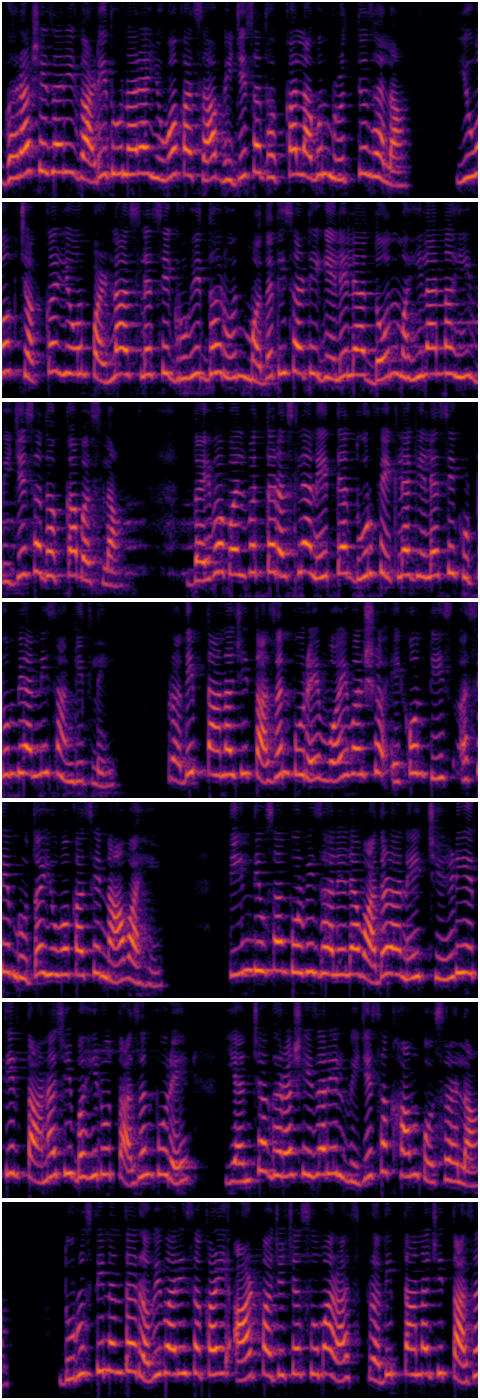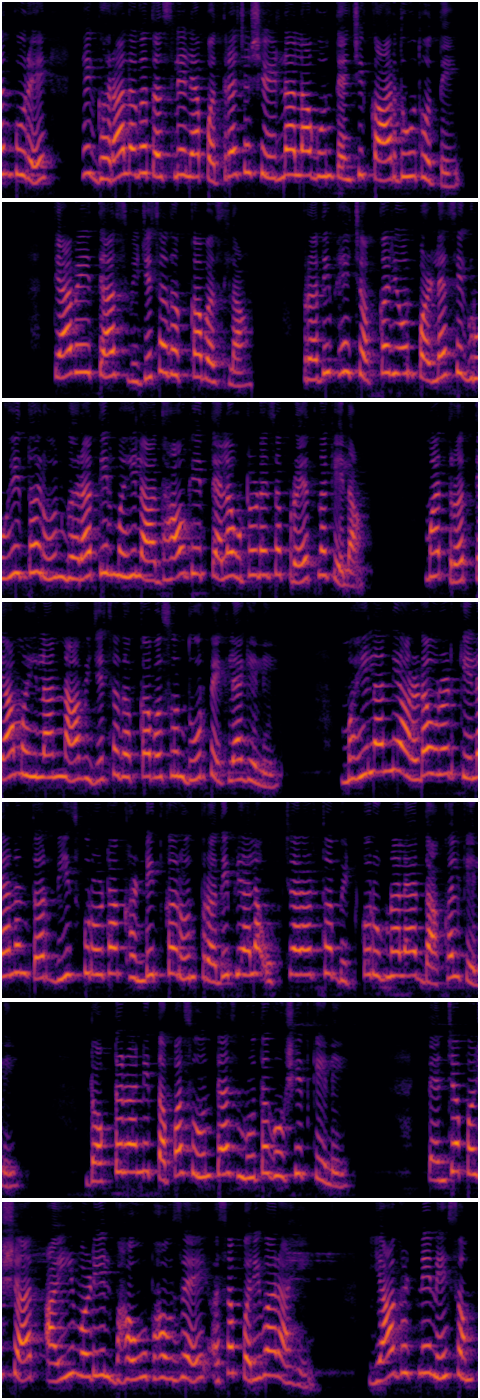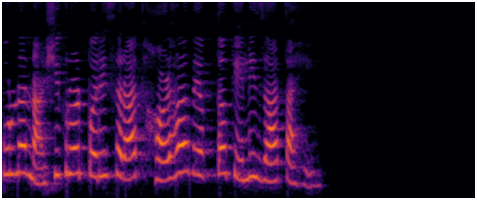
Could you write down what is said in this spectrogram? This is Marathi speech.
घराशेजारी गाडी धुणाऱ्या युवकाचा विजेचा धक्का लागून मृत्यू झाला. युवक चक्कर येऊन पडला असल्याचे गृहीत धरून मदतीसाठी गेलेल्या दोन महिलांनाही विजेचा धक्का बसला. दैव बलवत्तर असल्याने त्या दूर फेकल्या गेल्याचे कुटुंबियांनी सांगितले. प्रदीप तानाजी ताजनपुरे वय वर्ष एकोणतीस असे मृत युवकाचे नाव आहे. तीन दिवसांपूर्वी झालेल्या वादळाने चेहडी येथील तानाजी बहिरू ताजनपुरे यांच्या घराशेजारील विजेचा खांब कोसळला. दुरुस्तीनंतर रविवारी सकाळी आठ वाजेच्या सुमारास प्रदीप तानाजी ताजनपुरे हे घरालगत असलेल्या पत्र्याच्या शेडला लागून त्यांची कार धुत होते. त्यावेळी त्यास विजेचा धक्का बसला. प्रदीप हे चक्कर येऊन पडल्याचे गृहीत धरून घरातील महिला धाव घेत त्याला उठवण्याचा प्रयत्न केला. मात्र त्या महिलांना विजेचा धक्का बसून दूर फेकल्या गेले. महिलांनी आरडाओरड केल्यानंतर वीज पुरवठा खंडित करून प्रदीप याला उपचारार्थ बिटको रुग्णालयात दाखल केले. डॉक्टरांनी तपासून त्यास मृत घोषित केले. त्यांच्या पश्चात आई वडील भाऊ भाऊजे असा परिवार आहे. या घटनेने संपूर्ण नाशिक रोड परिसरात हळहळ व्यक्त केली जात आहे.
